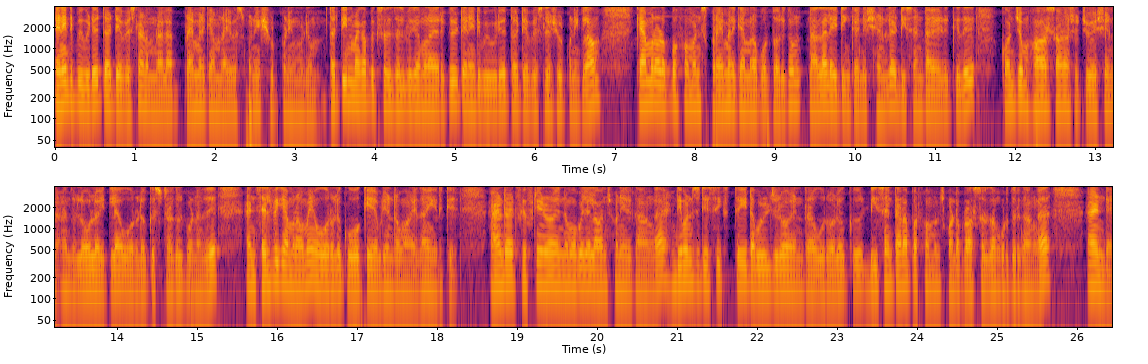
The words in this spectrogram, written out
ten eighty video thirty எஃப்எஸில் நம்மளால் ப்ரைமரி கேமரா யூஸ் பண்ணி ஷூட் பண்ணிக்க முடியும். தேர்ட்டின் மெகா பிக்சல் செல்ஃபி கேமரா இருக்குது டென் எயிட்டி வீடியோ தேர்ட்டி எஃப்எஸில் ஷூட் பண்ணிக்கலாம். கேமராவோட பர்ஃபார்மன்ஸ் ப்ரைமரி கேமரா பொறுத்த வரைக்கும் நல்ல லைட்டிங் கண்டிஷனில் டீசெண்டாக எடுக்குது. கொஞ்சம் ஹார்ஸான சுச்சுவேஷன் அந்த லோ லைட்டில் ஓரளவுக்கு ஸ்ட்ரகிள் பண்ணுது. அண்ட் செல்ஃபி கேமராவுமே ஓரளவுக்கு ஓகே அப்படின்ற மாதிரி தான் இருக்குது ஆண்ட்ராய்ட் ஃபிஃப்டீனோட இந்த மொபைலை லான்ச் பண்ணியிருக்காங்க. Dimensity six three double zero என்ற ஓரளவுக்கு டீசெண்டான பர்ஃபார்மன்ஸ் கொண்ட ப்ராசஸர் தான் கொடுத்துருக்காங்க. அண்டு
